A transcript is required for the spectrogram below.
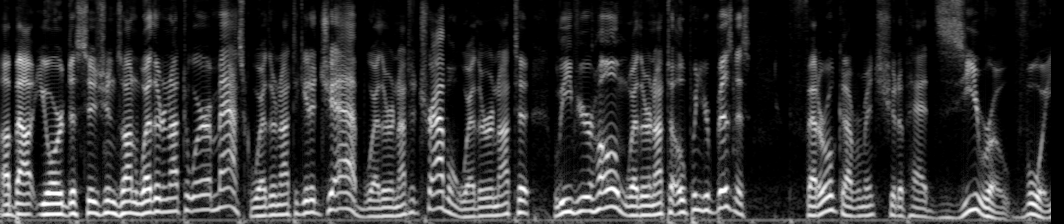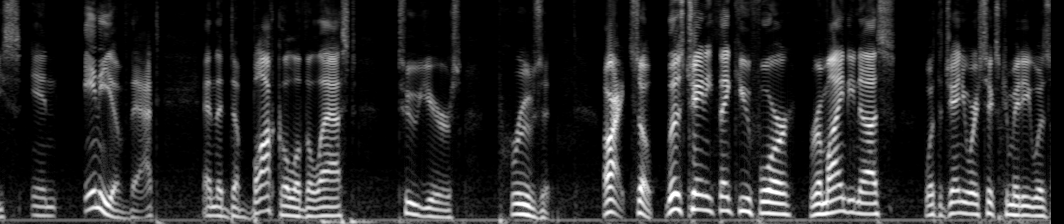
about your decisions on whether or not to wear a mask, whether or not to get a jab, whether or not to travel, whether or not to leave your home, whether or not to open your business. The federal government should have had zero voice in any of that, and the debacle of the last two years proves it. All right, so Liz Cheney, thank you for reminding us what the January 6th committee was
